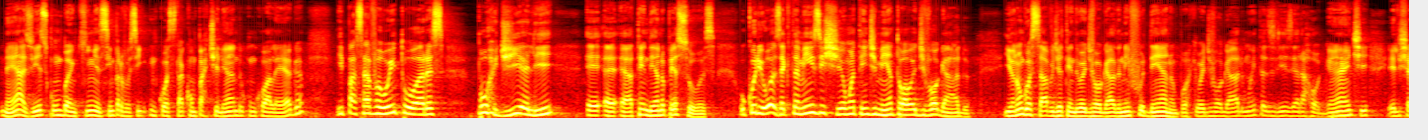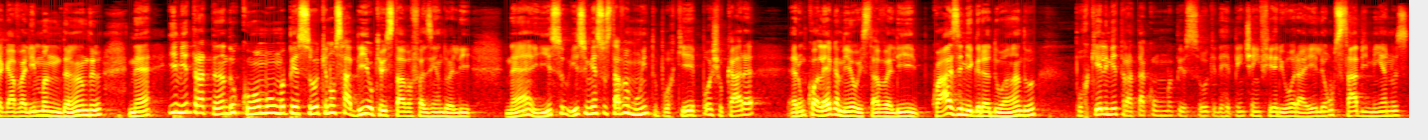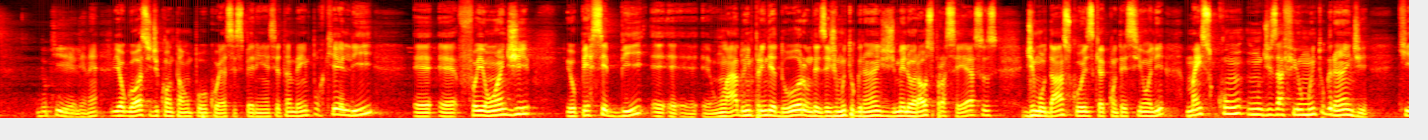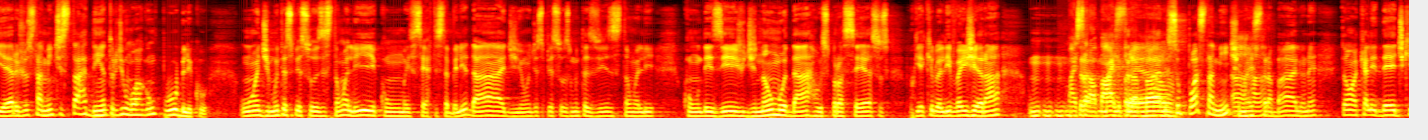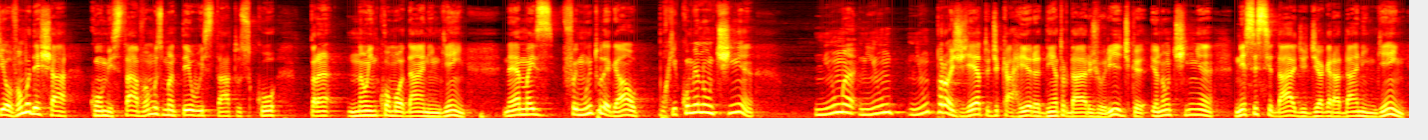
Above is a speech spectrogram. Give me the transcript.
né? às vezes com um banquinho assim para você encostar compartilhando com um colega, e passava oito horas por dia ali é, é, é atendendo pessoas. O curioso é que também existia um atendimento ao advogado. E eu não gostava de atender o advogado nem fudendo, porque o advogado muitas vezes era arrogante, ele chegava ali mandando, né? E me tratando como uma pessoa que não sabia o que eu estava fazendo ali, né? E isso, isso me assustava muito, porque, poxa, o cara era um colega meu, estava ali quase me graduando, porque ele me tratar como uma pessoa que de repente é inferior a ele ou sabe menos do que ele, né? E eu gosto de contar um pouco essa experiência também, porque ali é, é, foi onde eu percebi é, é, é, um lado empreendedor, um desejo muito grande de melhorar os processos, de mudar as coisas que aconteciam ali, mas com um desafio muito grande, que era justamente estar dentro de um órgão público, onde muitas pessoas estão ali com uma certa estabilidade, onde as pessoas muitas vezes estão ali com o desejo de não mudar os processos, porque aquilo ali vai gerar um, um mais tra trabalho, mais trabalho supostamente uhum. mais trabalho, né? Então aquela ideia de que oh, vamos deixar como está, vamos manter o status quo para não incomodar ninguém, né? Mas foi muito legal, porque como eu não tinha nenhuma, nenhum, nenhum projeto de carreira dentro da área jurídica, eu não tinha necessidade de agradar ninguém,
